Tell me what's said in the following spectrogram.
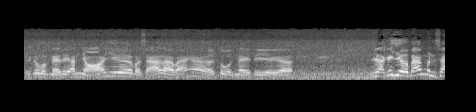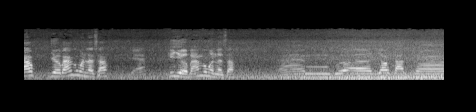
Thì khu vực này thì anh nhỏ với bà xã là bán ở khu vực này thì à, là cái giờ bán mình sao? Giờ bán của mình là sao? Dạ. Cái giờ bán của mình là sao? À, ờ, sạch à,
